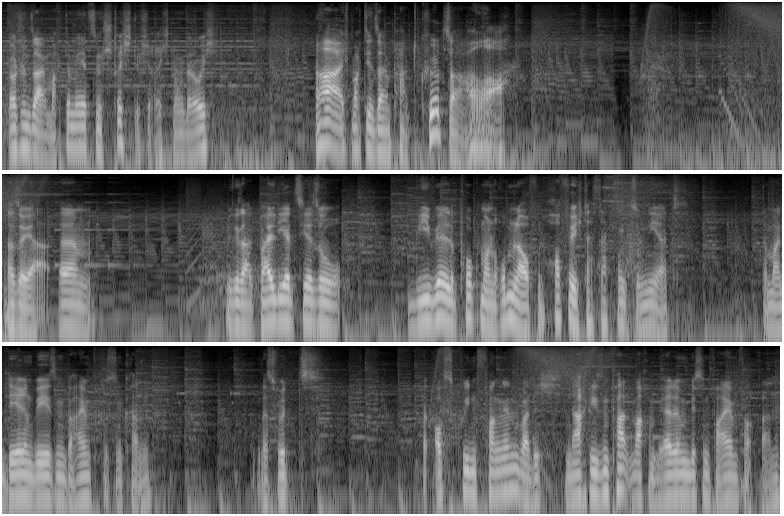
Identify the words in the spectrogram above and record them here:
Ich wollte schon sagen, macht er mir jetzt einen Strich durch die Rechnung dadurch. Ah, ich mache den seinen Part kürzer. Aua. Also ja, ähm, wie gesagt, weil die jetzt hier so wie wilde Pokémon rumlaufen, hoffe ich, dass das funktioniert, wenn man deren Wesen beeinflussen kann. Das wird auf Screen fangen, weil ich nach diesem Part machen werde, ein bisschen vereinfacht an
